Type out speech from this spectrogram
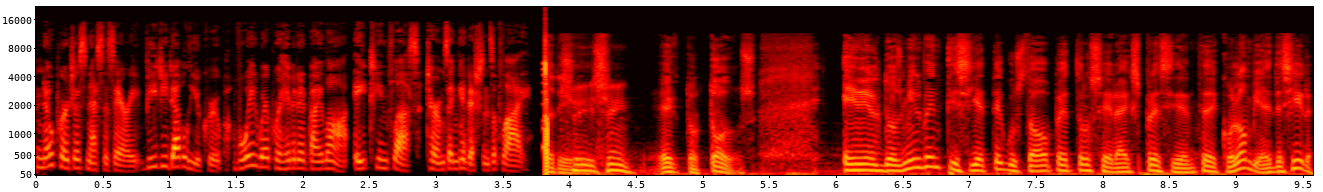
No purchase necessary. VGW Group. Void where prohibited by law. 18 plus. Terms and conditions apply. Sí, sí. Héctor, todos. En el 2027, Gustavo Petro será expresidente de Colombia. Es decir,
